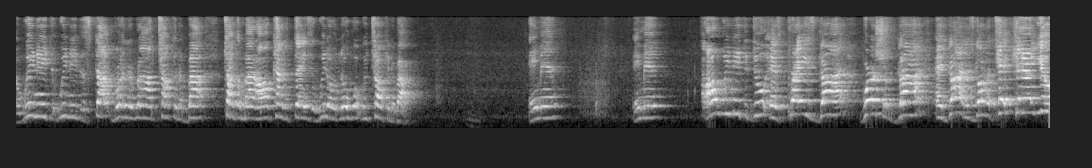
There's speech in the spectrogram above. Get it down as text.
And we need to, we need to stop running around talking about talking about all kind of things that we don't know what we're talking about. Amen. Amen. All we need to do is praise God, worship God, and God is going to take care of you.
